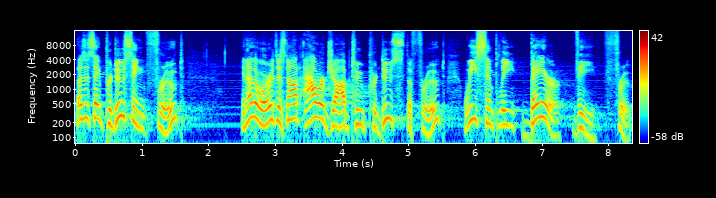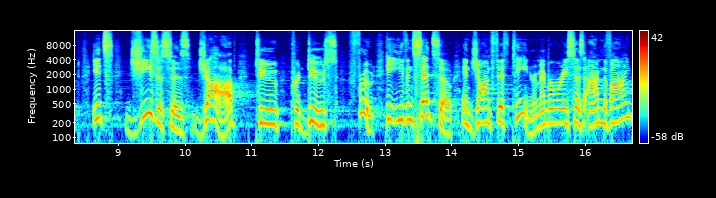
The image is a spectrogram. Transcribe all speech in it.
Does it say producing fruit? In other words, it's not our job to produce the fruit, we simply bear the fruit. It's Jesus' job to produce fruit. He even said so in John 15. Remember where he says, I'm the vine?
